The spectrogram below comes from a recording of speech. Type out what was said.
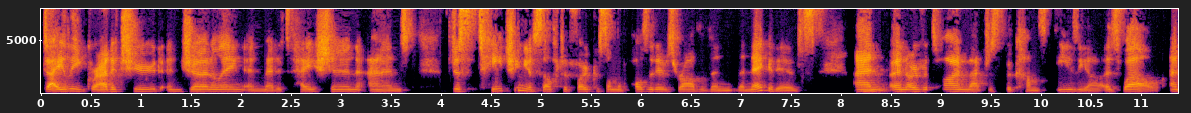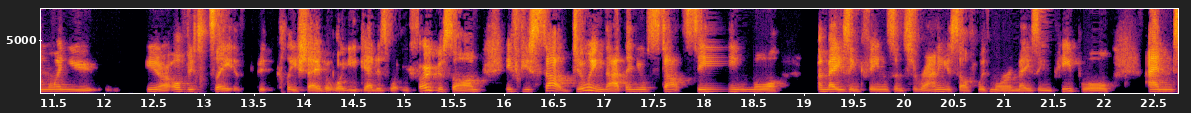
daily gratitude and journaling and meditation and just teaching yourself to focus on the positives rather than the negatives. And mm. and over time that just becomes easier as well. And when you you know obviously it's a bit cliche but what you get is what you focus on. If you start doing that then you'll start seeing more amazing things and surrounding yourself with more amazing people. And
